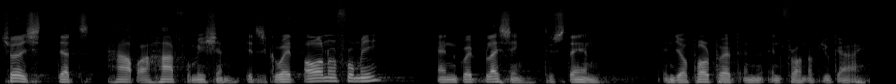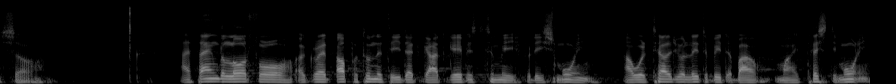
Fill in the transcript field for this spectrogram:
Church that have a heart for mission. It's a great honor for me and great blessing to stand in your pulpit and in front of you guys. So I thank the Lord for a great opportunity that God gave it to me for this morning. I will tell you a little bit about my testimony.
